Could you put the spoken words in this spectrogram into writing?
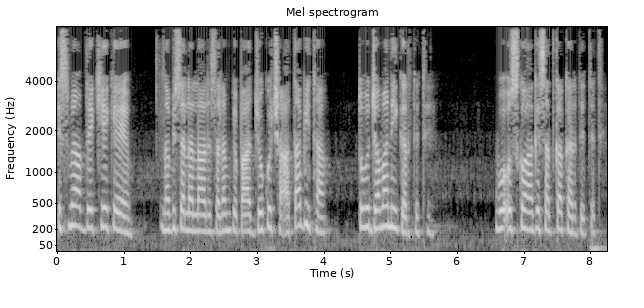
اس میں آپ دیکھیے کہ نبی صلی اللہ علیہ وسلم کے پاس جو کچھ آتا بھی تھا تو وہ جمع نہیں کرتے تھے۔ وہ اس کو آگے صدقہ کر دیتے تھے۔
